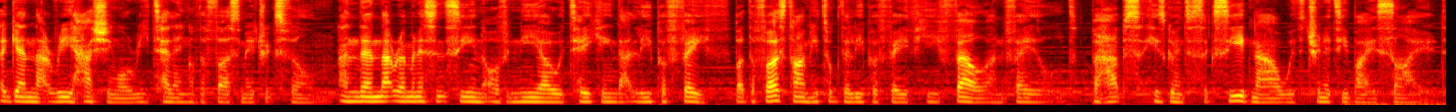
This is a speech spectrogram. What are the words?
again that rehashing or retelling of the first Matrix film. And then that reminiscent scene of Neo taking that leap of faith but the first time he took the leap of faith, he fell and failed. Perhaps he's going to succeed now with Trinity by his side.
